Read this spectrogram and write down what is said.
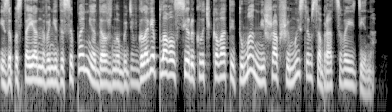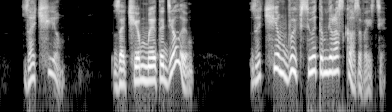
Из-за постоянного недосыпания, должно быть, в голове плавал серый клочковатый туман, мешавший мыслям собраться воедино. Зачем? Зачем мы это делаем? Зачем вы все это мне рассказываете?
